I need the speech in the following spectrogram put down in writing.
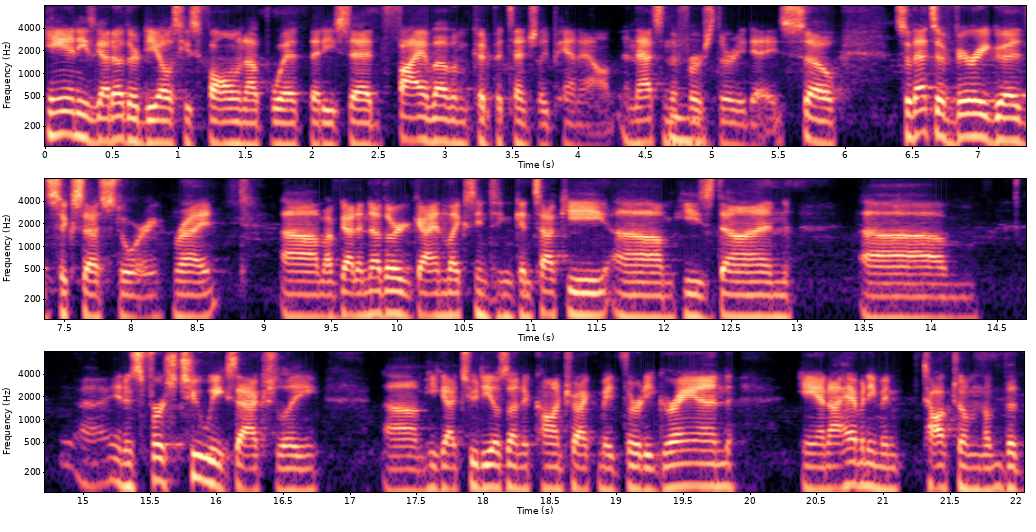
And he's got other deals he's following up with that he said five of them could potentially pan out and that's in the mm-hmm. first 30 days. So so that's a very good success story, right? Um, I've got another guy in Lexington, Kentucky. Um, he's done um, uh, in his first two weeks, actually, um, he got two deals under contract, made 30 grand. And I haven't even talked to him the, the,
